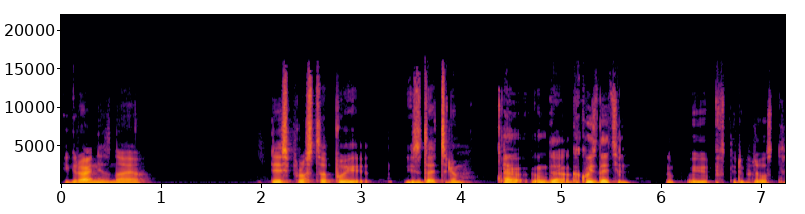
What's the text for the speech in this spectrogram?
игра, не знаю. Здесь просто по издателям. А, да, какой издатель? Ну, Повтори, пожалуйста.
